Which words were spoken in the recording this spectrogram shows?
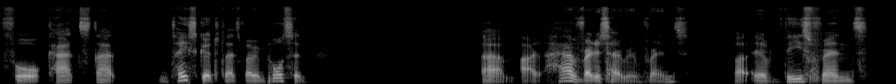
for cats that taste good. That's very important. Um, I have vegetarian friends, but if these friends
